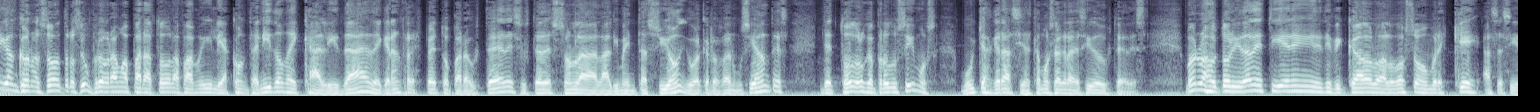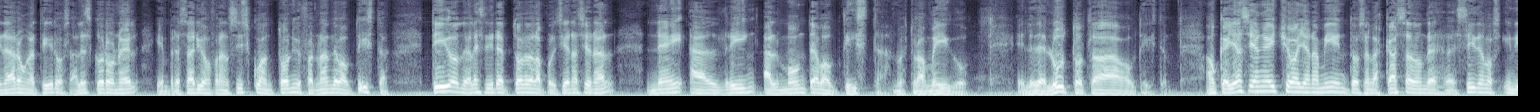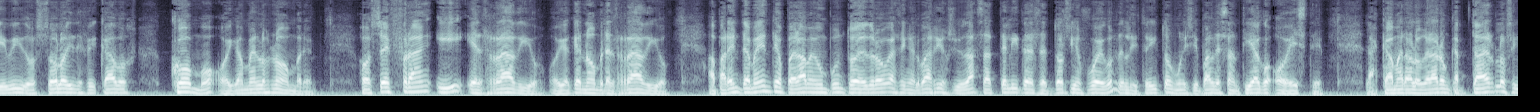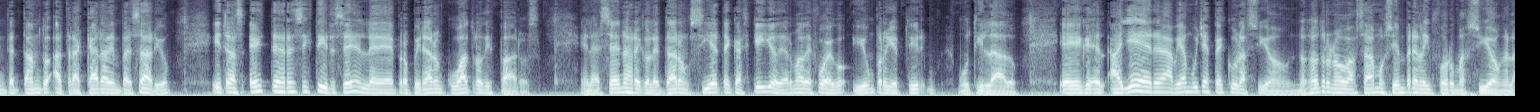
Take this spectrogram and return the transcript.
Sigan con nosotros, un programa para toda la familia, contenido de calidad, de gran respeto para ustedes. Ustedes son la, alimentación, igual que los anunciantes, de todo lo que producimos. Muchas gracias, estamos agradecidos de ustedes. Bueno, las autoridades tienen identificado a los dos hombres que asesinaron a tiros al ex coronel y empresario Francisco Antonio Fernández Bautista, tío del ex director de la Policía Nacional, Ney Aldrin Almonte Bautista, nuestro amigo. El de luto está Bautista. Aunque ya se han hecho allanamientos en las casas donde residen los individuos solo identificados como, oígame los nombres, José Fran y el radio, oiga qué nombre, el radio. Aparentemente operaba en un punto de drogas en el barrio Ciudad Satélite del sector Cienfuegos del Distrito Municipal de Santiago Oeste. Las cámaras lograron captarlos intentando atracar al empresario y tras este resistirse le propinaron cuatro disparos. En la escena recolectaron siete casquillos de arma de fuego y un proyectil mutilado. Eh, ayer había mucha especulación. Nosotros nos basamos siempre en la información,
